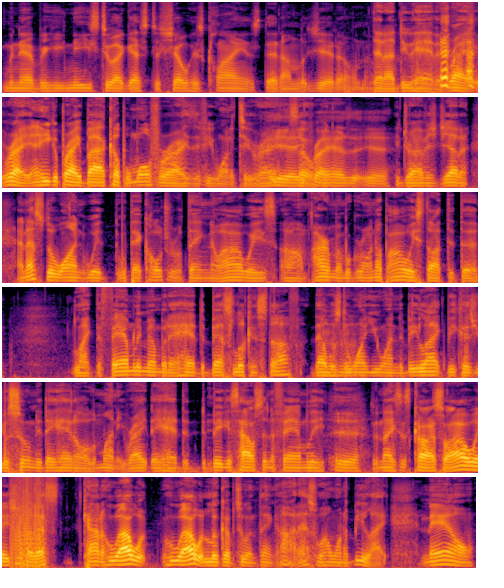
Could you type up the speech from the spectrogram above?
whenever he needs to, I guess, to show his clients that I'm legit. I don't know. that I do have it, right, right, and he could probably buy a couple more Ferraris if he wanted to, right? Yeah, So, he probably has it. Yeah. He drive his Jetta, and that's the one with with that cultural thing. No, I always, um, I remember growing up, I always thought that the, like the family member that had the best looking stuff, that was the Mhm. one you wanted to be like because you assumed that they had all the money, right? They had the, the biggest house in the family, Yeah. the nicest car. So I always, you know, that's kind of who I would who I would look up to and think, oh, that's what I want to be like. Now,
